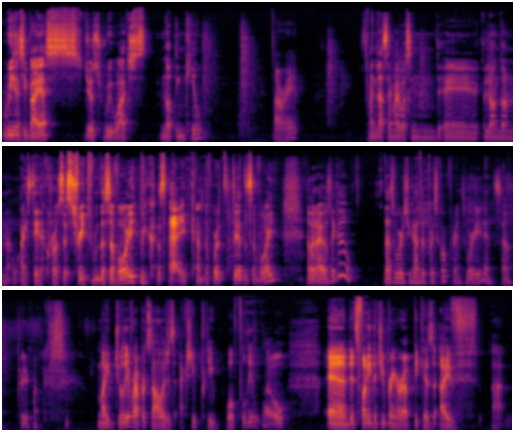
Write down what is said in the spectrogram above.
recency bias. Just rewatched Notting Hill. All right. And last time I was in uh, London, I stayed across the street from the Savoy because I can't afford to stay at the Savoy. But I was like, oh, that's where she had the press conference. Where it is. So pretty fun. My Julia Roberts knowledge is actually pretty woefully low, and it's funny that you bring her up because I've um,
